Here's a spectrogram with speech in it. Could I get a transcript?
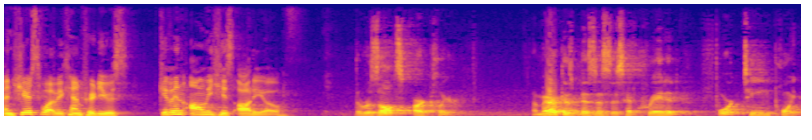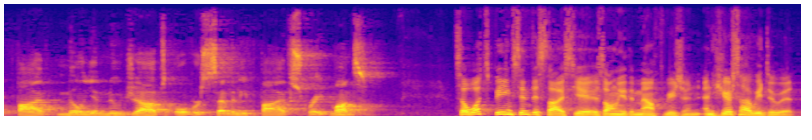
And here's what we can produce given only his audio. The results are clear. America's businesses have created 14.5 million new jobs over 75 straight months. So what's being synthesized here is only the mouth region, and here's how we do it.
